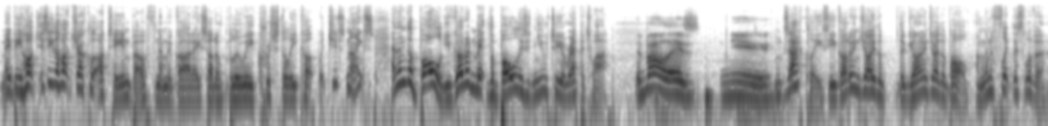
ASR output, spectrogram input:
Maybe hot. It's either hot chocolate or tea in both. And then we've got a sort of bluey, crystally cup, which is nice. And then the bowl. You've got to admit, the bowl is new to your repertoire. The bowl is new. Exactly. So you got to enjoy the, the you got to enjoy the bowl. I'm gonna flick this liver,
